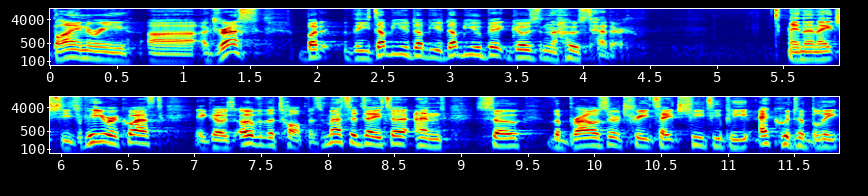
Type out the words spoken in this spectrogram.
binary uh, address, but the www bit goes in the host header. In an HTTP request, it goes over the top as metadata, and so the browser treats HTTP equitably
